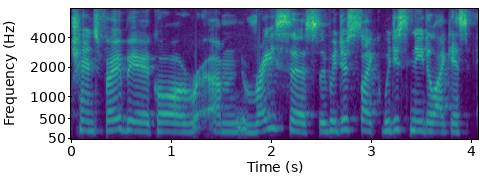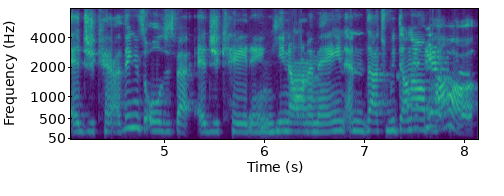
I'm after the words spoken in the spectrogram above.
transphobic or um, racist, we just like we just need to, like, I guess, educate. I think it's all just about educating. You know what I mean? And that's we've done our yeah, part.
